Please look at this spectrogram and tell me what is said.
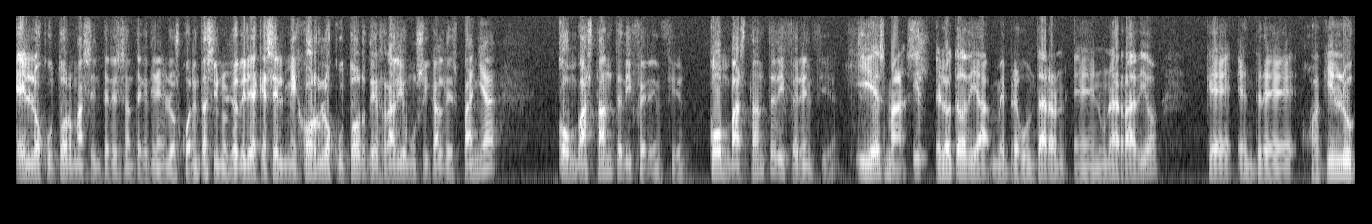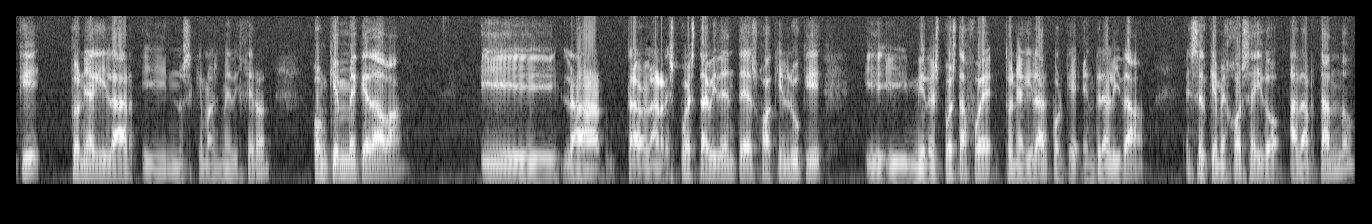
el locutor más interesante que tiene los 40, sino yo diría que es el mejor locutor de radio musical de España con bastante diferencia. Con bastante diferencia. Y es más, el otro día me preguntaron en una radio que entre Joaquín Luqui, Tony Aguilar y no sé qué más me dijeron, con quién me quedaba. Y la, la respuesta evidente es Joaquín Luqui y, mi respuesta fue Tony Aguilar, porque en realidad es el que mejor se ha ido adaptando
